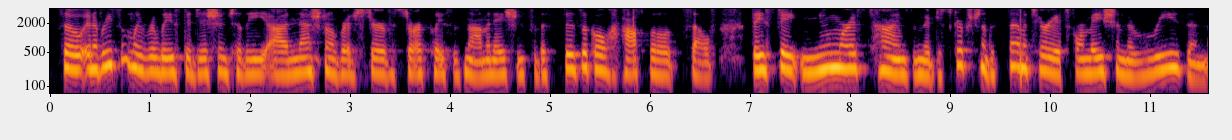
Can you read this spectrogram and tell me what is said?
So, in a recently released addition to the uh, National Register of Historic Places nomination for the physical hospital itself, they state numerous times in their description of the cemetery, its formation, the reason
